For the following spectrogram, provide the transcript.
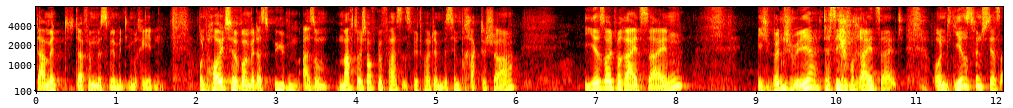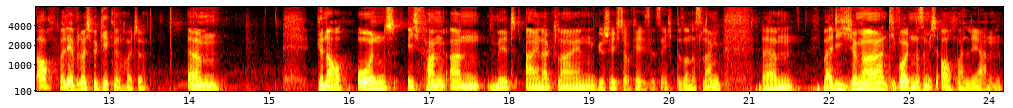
Damit, dafür müssen wir mit ihm reden. Und heute wollen wir das üben. Also macht euch aufgefasst, es wird heute ein bisschen praktischer. Ihr sollt bereit sein. Ich wünsche mir, dass ihr bereit seid. Und Jesus wünscht das auch, weil er will euch begegnen heute. Ähm, genau. Und ich fange an mit einer kleinen Geschichte. Okay, die ist jetzt nicht besonders lang. Ähm, weil die Jünger, die wollten das nämlich auch mal lernen,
